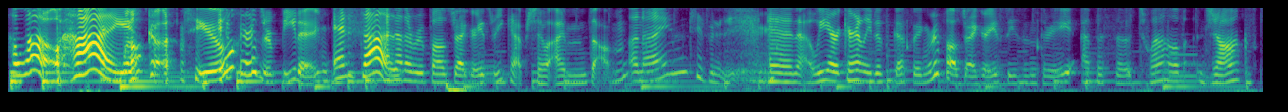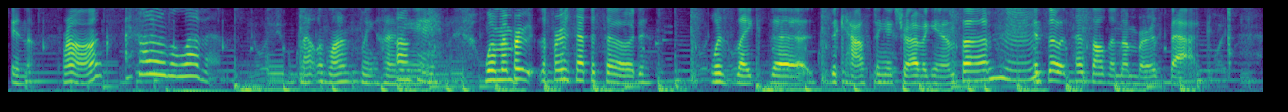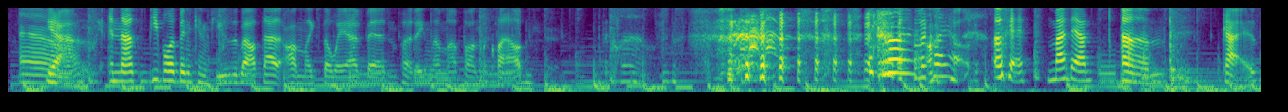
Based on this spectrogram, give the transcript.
Hello. Hi. Welcome to- It bears repeating. And it does. Another RuPaul's Drag Race recap show. I'm Dom. And I'm Tiffany. And we are currently discussing RuPaul's Drag Race Season 3, Episode 12, Jocks in Frocks. I thought it was 11. That was last week, honey. Okay. Well, remember the first episode was like the the casting extravaganza, Mm-hmm. and so it sets all the numbers back. Um, Yeah, and that's people have been confused about that on like the way I've been putting them up on the cloud. The cloud. the cloud. the cloud. Okay, my bad. Um, guys,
